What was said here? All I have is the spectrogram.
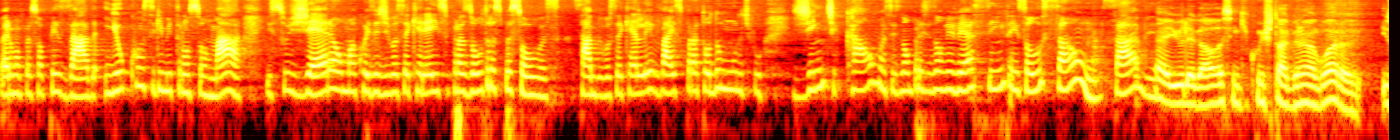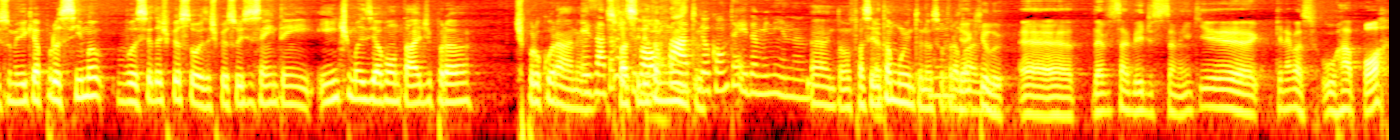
eu era uma pessoa pesada e eu consegui me transformar. Isso gera uma coisa de você querer isso pras outras pessoas, sabe? Você quer levar isso pra todo mundo, tipo, gente, calma, vocês não precisam viver assim, tem solução, sabe? É, e o legal, assim, que com o Instagram agora, isso meio que aproxima você das pessoas. As pessoas se sentem íntimas e à vontade pra te procurar, né? Exatamente, isso facilita igual o fato que eu contei da menina. É, então facilita muito né, o seu Que é trabalho. aquilo, é, deve saber disso também, que, que negócio, o rapport,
